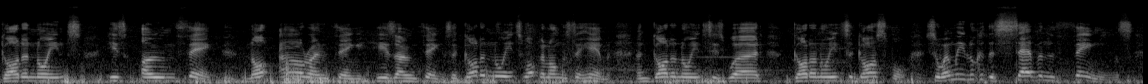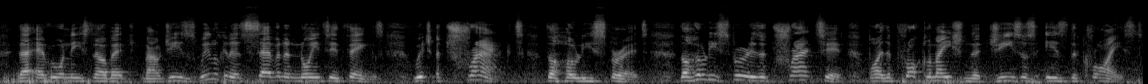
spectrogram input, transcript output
God anoints his own thing, not our own thing, his own thing. So God anoints what belongs to him, and God anoints his word, God anoints the gospel. So when we look at the seven things that everyone needs to know about, about Jesus, we're looking at seven anointed things which attract the Holy Spirit. The Holy Spirit is attracted by the proclamation that Jesus is the Christ,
